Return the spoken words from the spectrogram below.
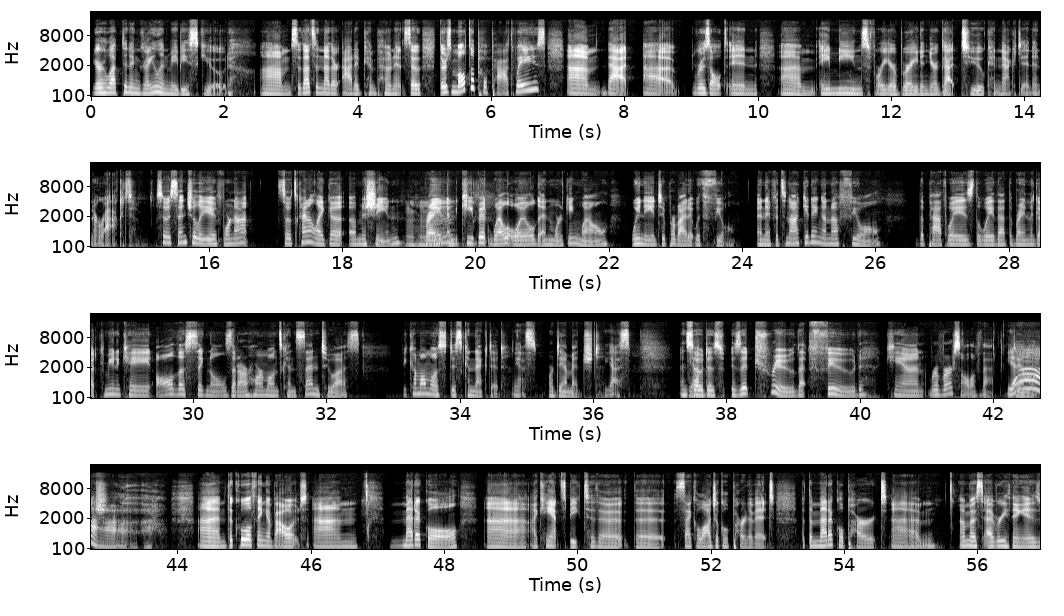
your leptin and ghrelin may be skewed. Um, so that's another added component. So there's multiple pathways um, that uh, result in um, a means for your brain and your gut to connect and interact. So essentially, if we're not so it's kind of like a, a machine, mm-hmm. right? And to keep it well oiled and working well, we need to provide it with fuel. And if it's not getting enough fuel, the pathways, the way that the brain and the gut communicate, all the signals that our hormones can send to us become almost disconnected. Yes. Or damaged. Yes. And yep. so does is it true that food can reverse all of that? Yeah. Damage? Um, the cool thing about um, medical, uh, I can't speak to the the psychological part of it, but the medical part, um, almost everything is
